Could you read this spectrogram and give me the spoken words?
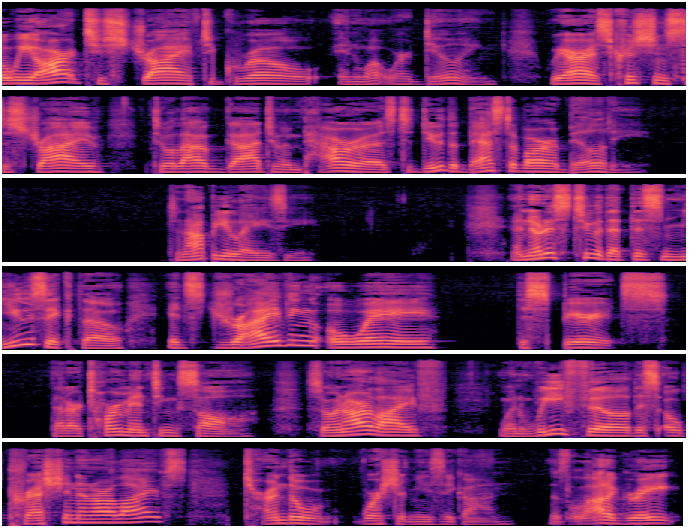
But we are to strive to grow in what we're doing. We are, as Christians, to strive to allow God to empower us to do the best of our ability, to not be lazy. And notice, too, that this music, though, it's driving away the spirits that are tormenting Saul. So in our life, when we feel this oppression in our lives, turn the worship music on. There's a lot of great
